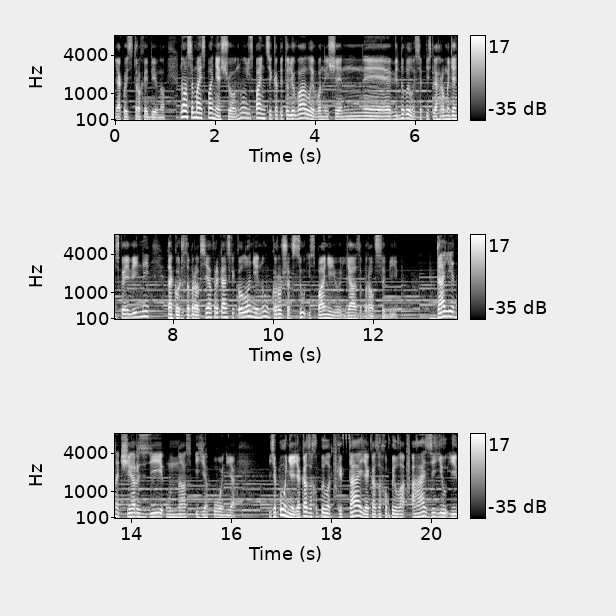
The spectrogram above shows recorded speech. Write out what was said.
Якось трохи дивно. Ну а сама Іспанія що? Ну, іспанці капітулювали, вони ще не відновилися після громадянської війни. Також забрав всі африканські колонії. Ну, коротше, всю Іспанію я забрав собі. Далі на черзі у нас Японія. Японія, яка захопила Китай, яка захопила Азію, і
